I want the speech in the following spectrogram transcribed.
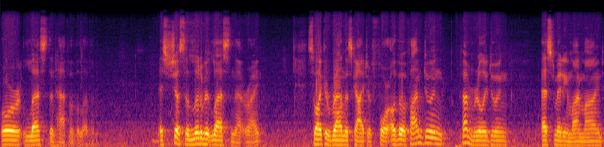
or less than half of 11? It's just a little bit less than that, right? So I could round this guy to 4. Although if I'm doing, if I'm really doing estimating in my mind,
